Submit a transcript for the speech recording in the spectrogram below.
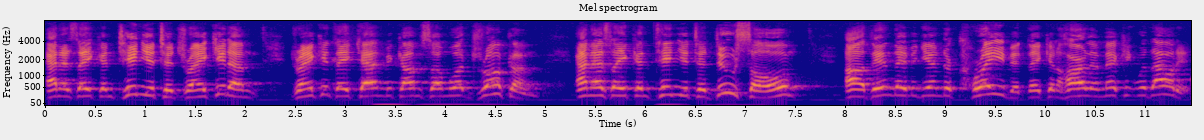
And as they continue to drink it and drink it, they can become somewhat drunken. And as they continue to do so, uh, then they begin to crave it. They can hardly make it without it.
